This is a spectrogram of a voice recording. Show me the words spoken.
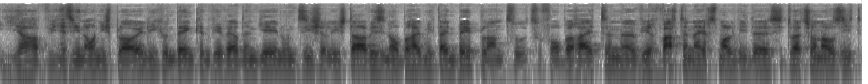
Ja, wir sind auch nicht bläulich und denken, wir werden gehen und sicherlich da. Wir sind auch bereit, mit einem B-Plan zu, zu vorbereiten. Äh, wir warten erstmal, wie die Situation aussieht.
